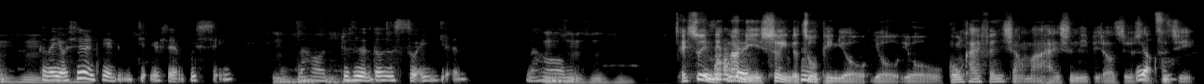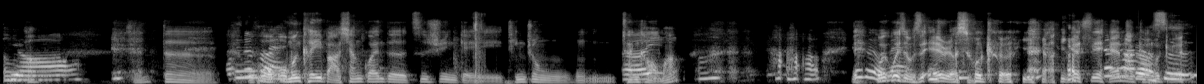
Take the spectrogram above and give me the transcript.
嗯可能有些人可以理解，有些人不行，嗯然后就是都是随缘，然后。哎，所以那你摄影的作嗯品有有有公开分享吗？还是你比较就是自己？嗯有，真的，我我我们可以把相关的资讯给听众嗯参考吗？哦，好好好，就是为为什么是 Ariel 说可以啊？应该是真的 Hannah 这个可不可以是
